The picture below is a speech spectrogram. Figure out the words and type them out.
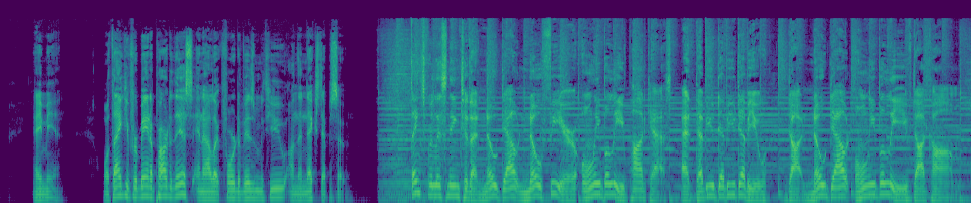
Amen. Well, thank you for being a part of this, and I look forward to visiting with you on the next episode. Thanks for listening to the No Doubt, No Fear, Only Believe podcast at www.nodoubtonlybelieve.com.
